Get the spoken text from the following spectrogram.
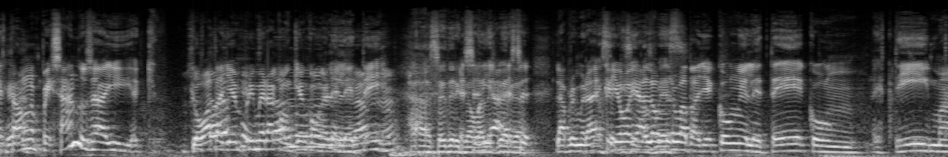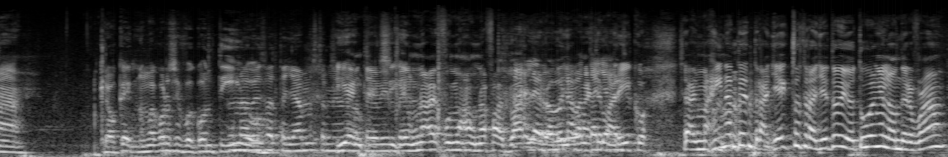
estaban, empezando, o sea, y yo batallé en primera con quién, con el LT. ¿no? Ah, Ese día, ese- la primera vez que yo voy a Londres batallé con LT, con Stigma. Creo que, no me acuerdo si fue contigo. Una vez batallamos también. Sí, en- batalla bien sí, una vez fuimos a una fast bar Ah, le robé la este batalla. marico. O sea, imagínate trayectos que yo tuve en el underground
